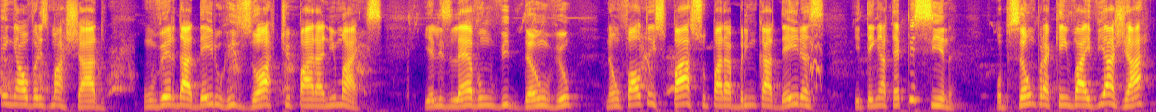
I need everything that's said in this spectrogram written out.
em Álvares Machado, um verdadeiro resort para animais. E eles levam um vidão, viu? Não falta espaço para brincadeiras e tem até piscina. Opção para quem vai viajar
